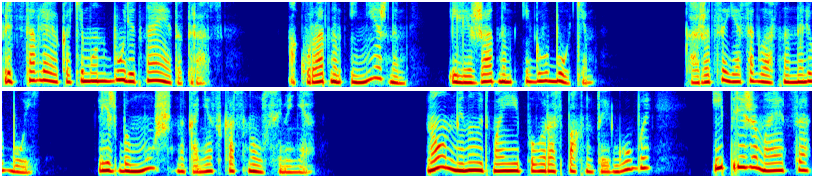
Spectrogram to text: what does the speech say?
Представляю, каким он будет на этот раз. Аккуратным и нежным или жадным и глубоким. Кажется, я согласна на любой. Лишь бы муж, наконец, коснулся меня. Но он минует мои полураспахнутые губы и прижимается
